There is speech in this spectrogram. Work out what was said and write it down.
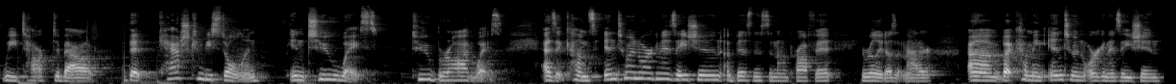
we talked about that cash can be stolen in two ways, two broad ways. As it comes into an organization, a business, a nonprofit, it really doesn't matter. Um, but coming into an organization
